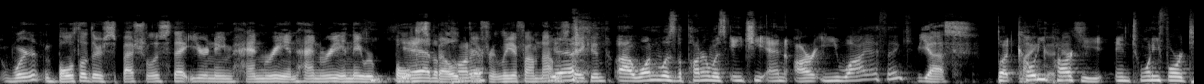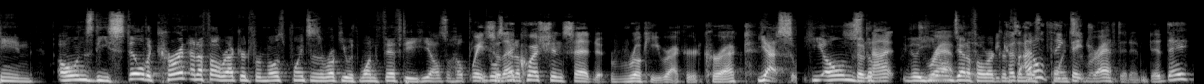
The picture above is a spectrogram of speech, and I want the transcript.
Weren't both of their specialists that year named Henry and Henry, and they were both Yeah, spelled punter. differently, if I'm not Yeah. mistaken? Uh, one was the punter was H E N R E Y, I think. Yes. But Cody. Parkey in 2014, owns the still the current NFL record for most points as a rookie with 150. He also helped. Wait, so that question said rookie record, correct? Yes, he owns. So the, not the, he owns the NFL record because I don't think they drafted him. Did they?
